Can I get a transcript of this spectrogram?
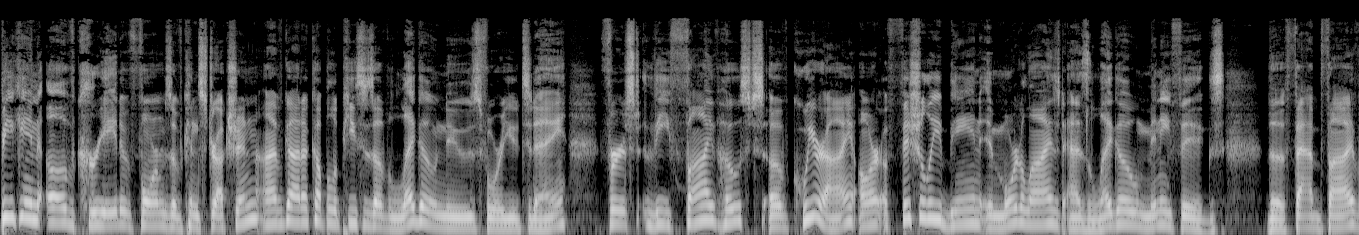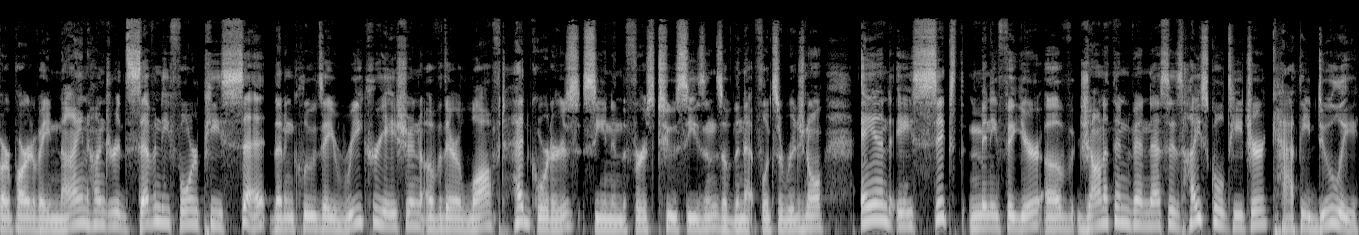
Speaking of creative forms of construction, I've got a couple of pieces of Lego news for you today. First, the five hosts of Queer Eye are officially being immortalized as Lego minifigs. The Fab Five are part of a 974 piece set that includes a recreation of their loft headquarters, seen in the first two seasons of the Netflix original, and a sixth minifigure of Jonathan Van Ness's high school teacher, Kathy Dooley,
